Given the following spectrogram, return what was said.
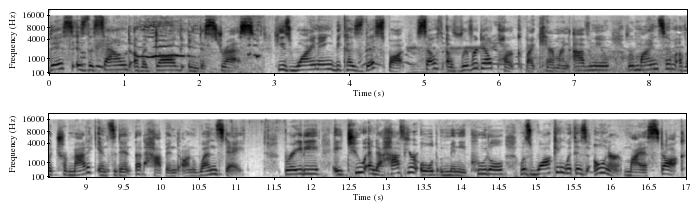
This is the sound of a dog in distress. He's whining because this spot, south of Riverdale Park by Cameron Avenue, reminds him of a traumatic incident that happened on Wednesday. Brady, a two and a half year old mini poodle, was walking with his owner, Maya Stock,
